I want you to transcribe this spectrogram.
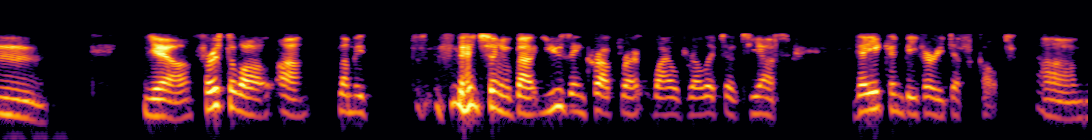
Mm. Yeah. First of all, um, let me mention about using crop wild relatives, yes, they can be very difficult. Um,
